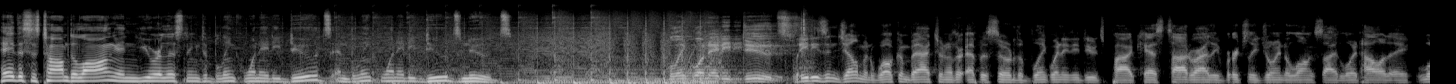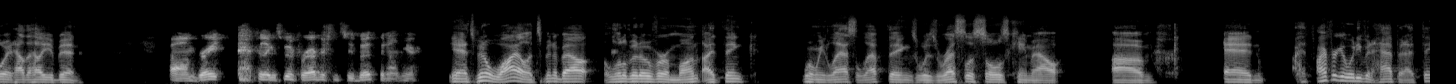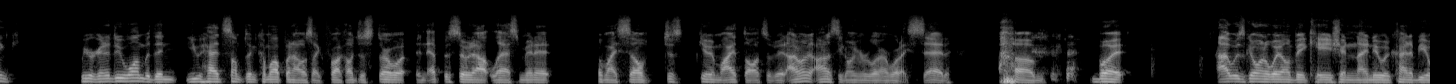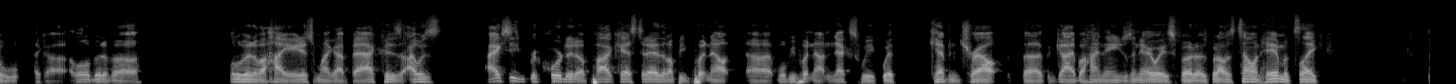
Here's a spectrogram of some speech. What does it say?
Hey, this is Tom DeLonge, and you are listening to Blink 180 Dudes and Blink 180 Dudes Nudes. Blink 180 Dudes. Ladies and gentlemen, welcome back to another episode of the Blink 180 Dudes podcast. Todd Riley virtually joined alongside Lloyd Holiday. Lloyd, how the hell you been? Um, great. I feel like it's been forever since we've both been on here. Yeah, it's been a while. It's been about a little bit over a month. I think when we last left things was Restless Souls came out, um, and I, I forget what even happened. I think we were gonna do one, but then you had something come up, and I was like, "Fuck, I'll just throw an episode out last minute of myself, just giving my thoughts of it." I don't honestly don't even remember what I said, um, but I was going away on vacation, and I knew it would kind of be a, like a, a little bit of a little bit of a hiatus when I got back because I was I actually recorded a podcast today that I'll be putting out. Uh, we'll be putting out next week with Kevin Trout, uh, the guy behind the Angels and Airwaves photos. But I was telling him it's like,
